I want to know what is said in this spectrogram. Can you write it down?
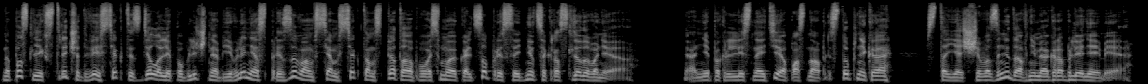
но после их встречи две секты сделали публичное объявление с призывом всем сектам с 5 по 8 кольцо присоединиться к расследованию. Они поклялись найти опасного преступника, стоящего за недавними ограблениями.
